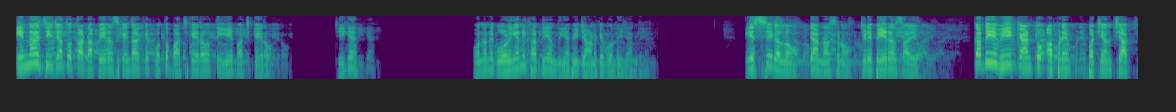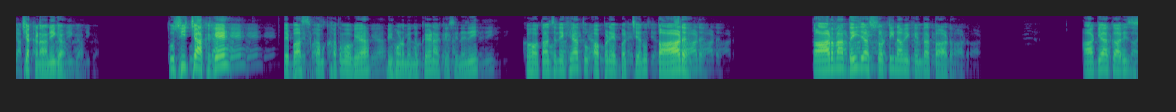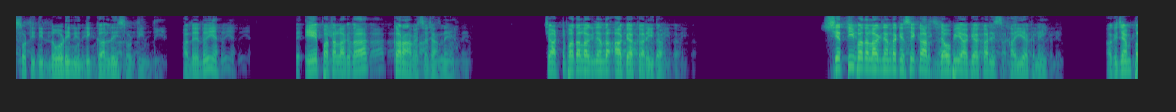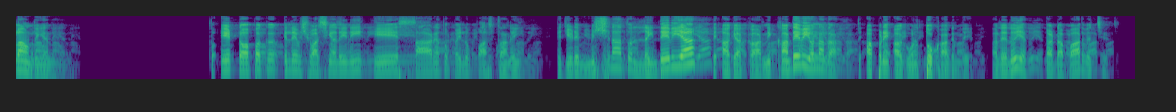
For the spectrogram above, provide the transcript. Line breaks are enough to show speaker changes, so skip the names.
ਇਹਨਾਂ ਚੀਜ਼ਾਂ ਤੋਂ ਤੁਹਾਡਾ ਪੇਰੈਂਟਸ ਕਹਿੰਦਾ ਕਿ ਪੁੱਤ ਬਚ ਕੇ ਰਹੋ, ਧੀਏ ਬਚ ਕੇ ਰਹੋ। ਠੀਕ ਹੈ? ਉਹਨਾਂ ਨੇ ਗੋਲੀਆਂ ਨਹੀਂ ਖਾਧੀਆਂ ਹੁੰਦੀਆਂ ਵੀ ਜਾਣ ਕੇ ਬੋਲੀ ਜਾਂਦੇ ਆ। ਇਸੇ ਗੱਲੋਂ ਧਿਆਨ ਨਾਲ ਸੁਣੋ, ਜਿਹੜੇ ਪੇਰੈਂਟਸ ਆਏ ਹੋ, ਕਦੀ ਵੀ ਕਹਿਣ ਤੋਂ ਆਪਣੇ ਬੱਚਿਆਂ ਨੂੰ ਝੱਕ, ਝੱਕਣਾ ਨਹੀਂਗਾ ਤੁਸੀਂ ਝੱਕ ਗਏ ਤੇ ਬਸ ਕੰਮ ਖਤਮ ਹੋ ਗਿਆ, ਵੀ ਹੁਣ ਮੈਨੂੰ ਕਹਿਣਾ ਕਿਸੇ ਨੇ ਨਹੀਂ। ਕਹੌਤਾਂ 'ਚ ਲਿਖਿਆ, ਤੂੰ ਆਪਣੇ ਬੱਚੇ ਨੂੰ ਤਾੜ। ਤਾੜ ਨਾ ਦੇਈ ਜਾਂ, ਸੋਟੀ ਨਾ ਵੀ ਕਹਿੰਦਾ ਤਾੜ। ਆਗਿਆਕਾਰੀ ਸੋਟੀ ਦੀ ਲੋੜ ਹੀ ਨਹੀਂ ਹੁੰਦੀ, ਗੱਲ ਹੀ ਸੋਟੀ ਹੁੰਦੀ ਹੈ। ਹਾਲੇਲੂਇਆ। ਤੇ ਇਹ ਪਤਾ ਲੱਗਦਾ ਘਰਾਂ ਵਿੱਚ ਜਾਂਦੇ ਆ ਝੱਟ ਪਤਾ ਲੱਗ ਜਾਂਦਾ ਆਗਿਆਕਾਰੀ ਦਾ। ਛੇਤੀ ਪਤਾ ਲੱਗ ਜਾਂਦਾ ਕਿਸੇ ਘਰ 'ਚ ਜਾਓ ਵੀ ਆਗਿਆਕਾਰੀ ਸਿਖਾਈ ਹੈ ਕਿ ਨਹੀਂ। ਐਗਜੈਂਪਲਾਂ ਹੁੰਦੀਆਂ ਨੇ। ਤਾਂ ਇਹ ਟੌਪਿਕ ਕਿਲੇ ਵਿਸ਼ਵਾਸੀਆਂ ਲਈ ਨਹੀਂ, ਇਹ ਸਾਰਿਆਂ ਤੋਂ ਪਹਿਲਾਂ ਪਾਸਤਾਂ ਲਈ। ਕਿ ਜਿਹੜੇ ਮਿਸ਼ਨਾਂ ਤੋਂ ਲੈਂਦੇ ਵੀ ਆ ਤੇ ਆਗਿਆਕਾਰ ਨਹੀਂ, ਖਾਂਦੇ ਵੀ ਉਹਨਾਂ ਦਾ। ਤੇ ਆਪਣੇ ਆਗੂਆਂ ਨੂੰ ਧੋਖਾ ਦਿੰਦੇ। ਹਾਲੇਲੂਇਆ ਤੁਹਾਡਾ ਬਾਅਦ ਵਿੱਚ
